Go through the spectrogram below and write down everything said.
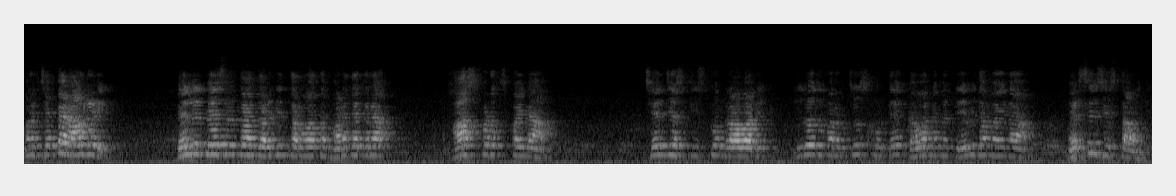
మనం చెప్పారు ఆల్రెడీ ఢిల్లీ బేస్డ్ దాని జరిగిన తర్వాత మన దగ్గర హాస్పిటల్స్ పైన చేంజెస్ తీసుకొని రావాలి. ఈరోజు మనం చూసుకుంటే గవర్నమెంట్ ఏ విధమైన మెడిసిన్స్ ఇస్తూ ఉంది.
